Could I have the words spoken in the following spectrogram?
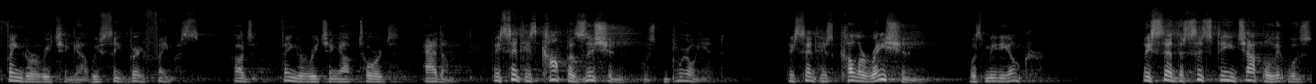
finger reaching out. We've seen very famous. God's finger reaching out towards Adam. They said his composition was brilliant. They said his coloration was mediocre. They said the Sistine Chapel, it was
